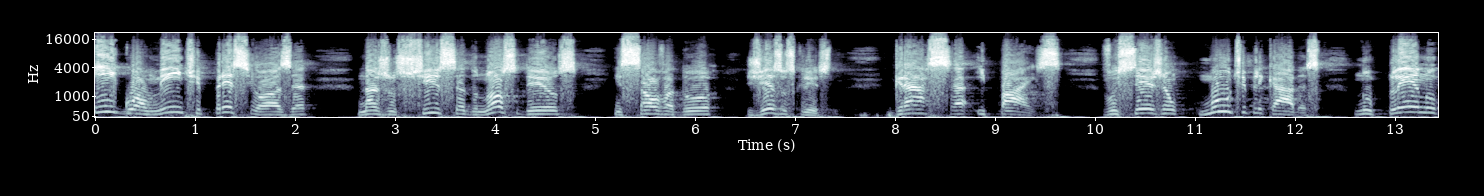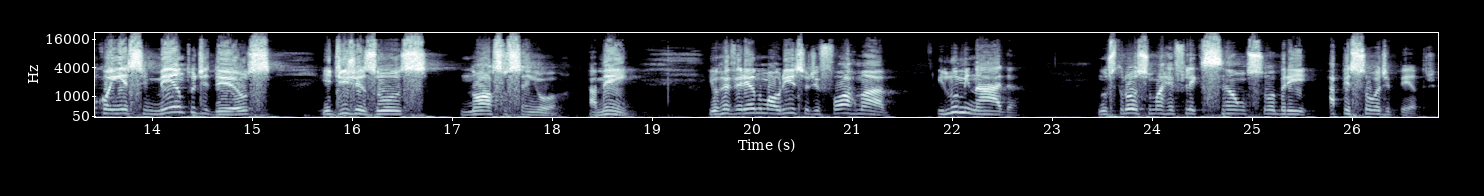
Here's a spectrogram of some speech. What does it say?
igualmente preciosa na justiça do nosso Deus e Salvador Jesus Cristo. Graça e paz vos sejam multiplicadas no pleno conhecimento de Deus e de Jesus, nosso Senhor. Amém. E o reverendo Maurício, de forma iluminada, nos trouxe uma reflexão sobre a pessoa de Pedro,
